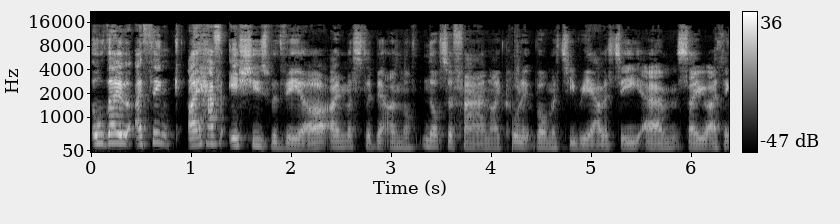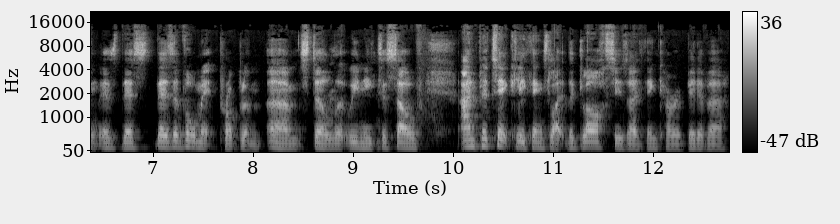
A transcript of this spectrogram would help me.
although I think I have issues with VR, I must admit I'm not, not a fan. I call it vomity reality. Um, so I think there's there's there's a vomit problem um, still that we need to solve, and particularly things like the glasses. I think are a bit of a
